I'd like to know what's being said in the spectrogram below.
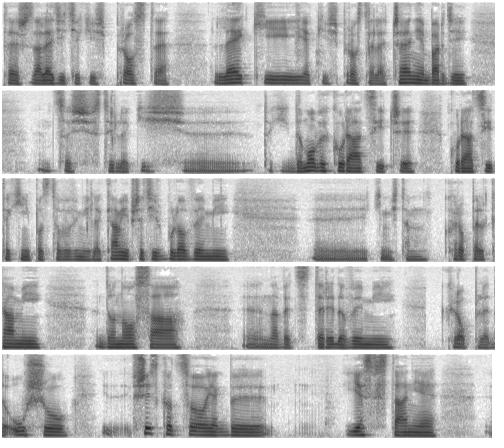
też zalecić jakieś proste leki, jakieś proste leczenie, bardziej coś w stylu jakichś y, takich domowych kuracji, czy kuracji takimi podstawowymi lekami przeciwbólowymi, y, jakimiś tam kropelkami do nosa, E, nawet sterydowymi, krople do uszu. Wszystko, co jakby jest w stanie e,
